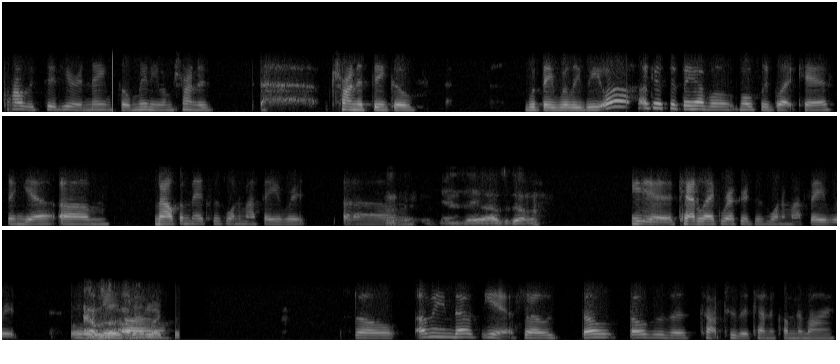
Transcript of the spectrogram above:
probably sit here and name so many. I'm trying to trying to think of would they really be. Well, I guess if they have a mostly black cast, then yeah. Um, Malcolm X is one of my favorites. Um, okay. Denzel, that was a good one. Yeah, Cadillac Records is one of my favorites. Oh, that was uh, Cadillac. So I mean, those yeah. So those those are the top two that kind of come to mind.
